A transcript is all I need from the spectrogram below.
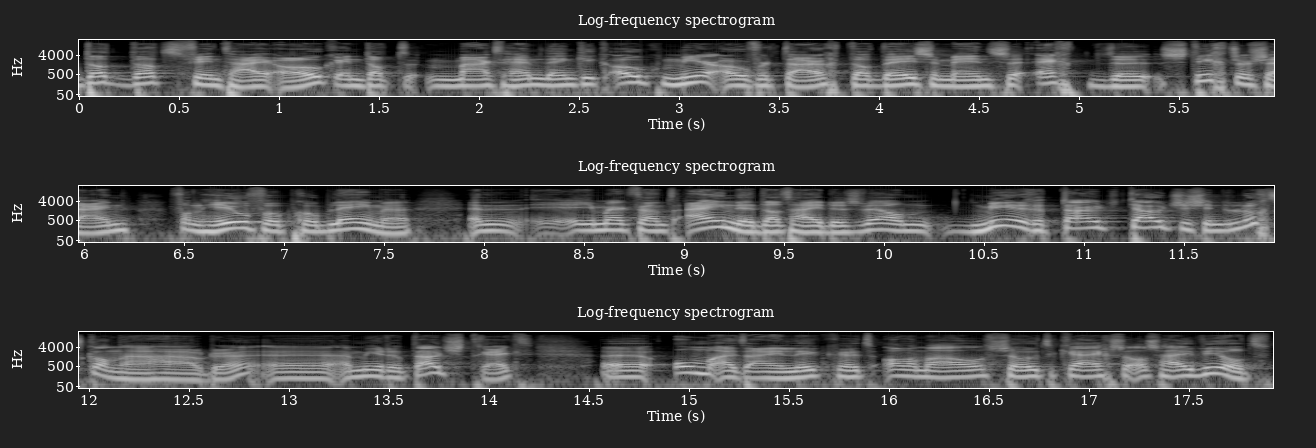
dat, dat vindt hij ook. En dat maakt hem denk ik ik ook meer overtuigd dat deze mensen echt de stichter zijn van heel veel problemen. En je merkt aan het einde dat hij dus wel meerdere tou- touwtjes in de lucht kan houden, eh en meerdere touwtjes trekt, eh, om uiteindelijk het allemaal zo te krijgen zoals hij wilt.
